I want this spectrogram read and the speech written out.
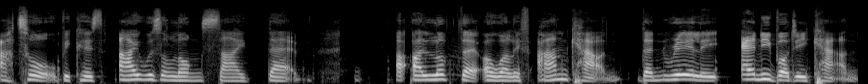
at all because I was alongside them. I, love that. Oh, well, if Anne can, then really anybody can.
